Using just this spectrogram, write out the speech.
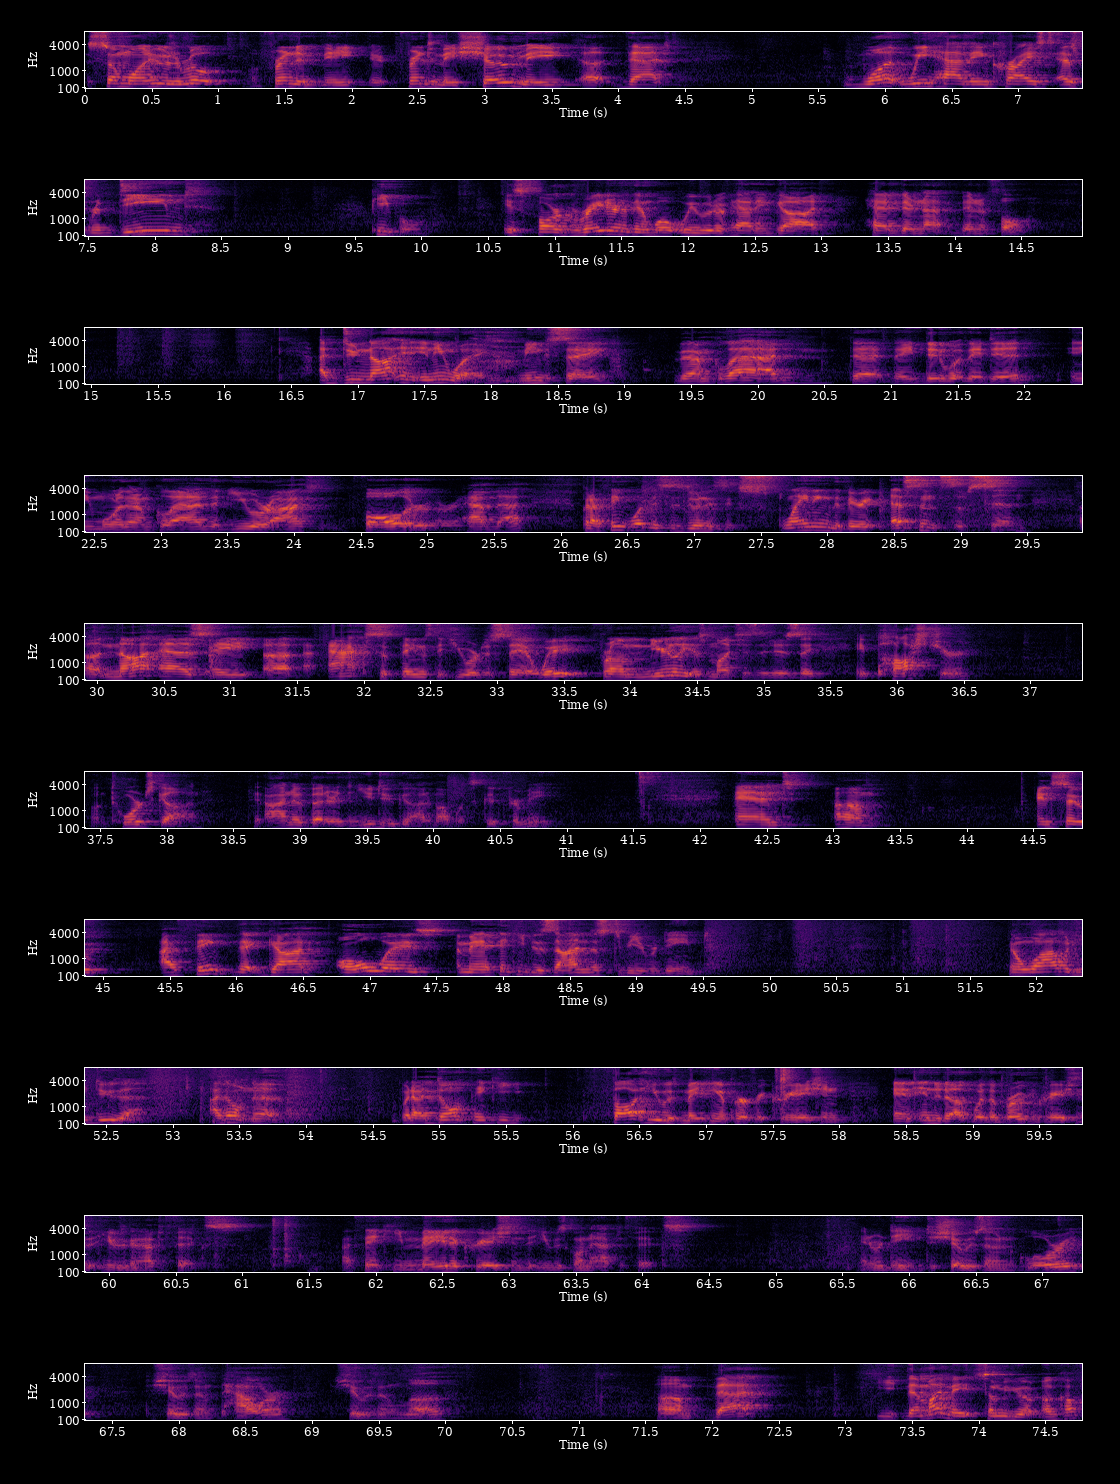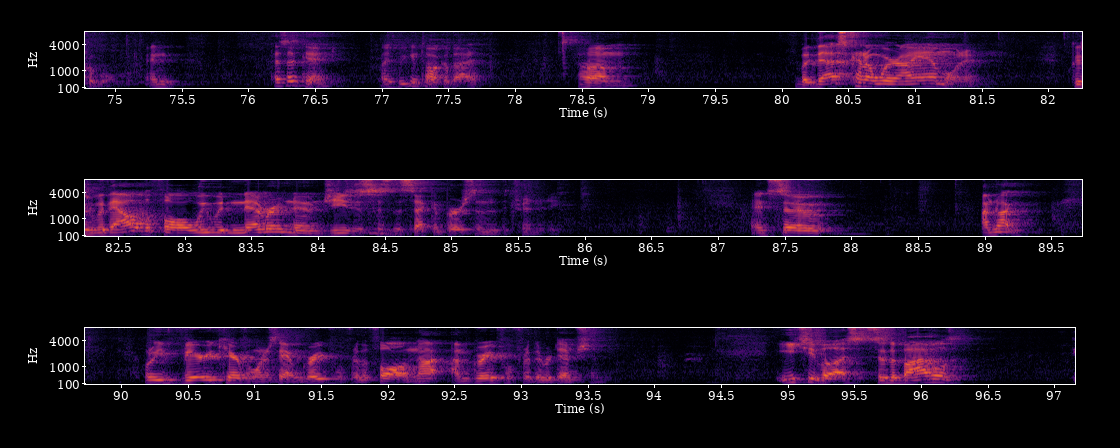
someone who's a real friend of me, friend to me, showed me uh, that what we have in Christ as redeemed people is far greater than what we would have had in God had there not been a fall. I do not in any way mean to say that I'm glad that they did what they did any more than I'm glad that you or I fall or, or have that. But I think what this is doing is explaining the very essence of sin, uh, not as a uh, acts of things that you are to stay away from nearly as much as it is a, a posture uh, towards God that I know better than you do, God, about what's good for me. And um, and so I think that God always, I mean, I think He designed us to be redeemed. Now, why would He do that? I don't know. But I don't think He thought He was making a perfect creation and ended up with a broken creation that He was going to have to fix. I think He made a creation that He was going to have to fix and redeem to show His own glory, to show His own power, to show His own love. Um, that that might make some of you uncomfortable, and that's okay. Like we can talk about it. Um, but that's kind of where I am on it, because without the fall, we would never have known Jesus as the second person of the Trinity. And so, I'm not. I want to be very careful when I say I'm grateful for the fall. I'm not. I'm grateful for the redemption. Each of us. So the Bible's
